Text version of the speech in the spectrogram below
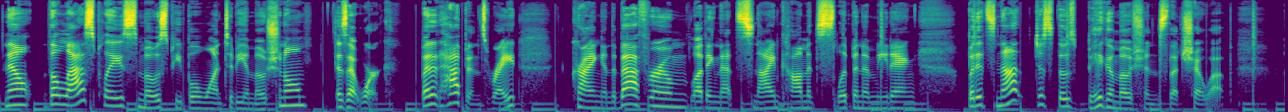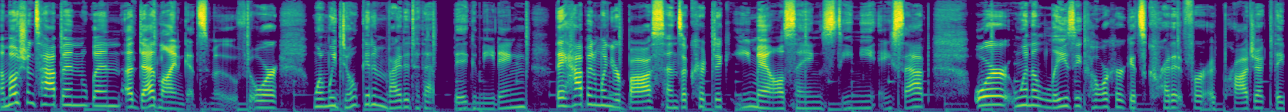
Now, the last place most people want to be emotional is at work. But it happens, right? Crying in the bathroom, letting that snide comment slip in a meeting. But it's not just those big emotions that show up. Emotions happen when a deadline gets moved or when we don't get invited to that big meeting. They happen when your boss sends a cryptic email saying, see me ASAP, or when a lazy coworker gets credit for a project they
